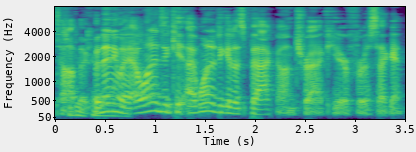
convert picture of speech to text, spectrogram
topic. But anyway, I wanted to get, I wanted to get us back on track here for a second,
